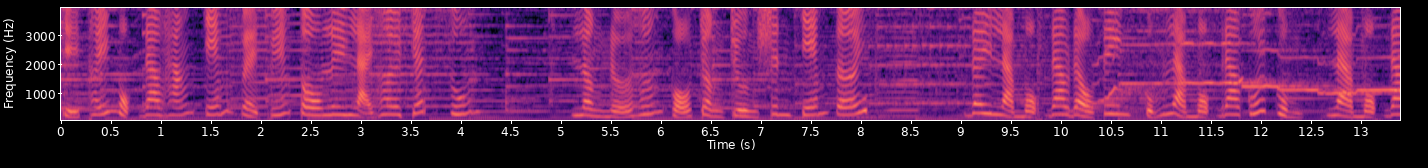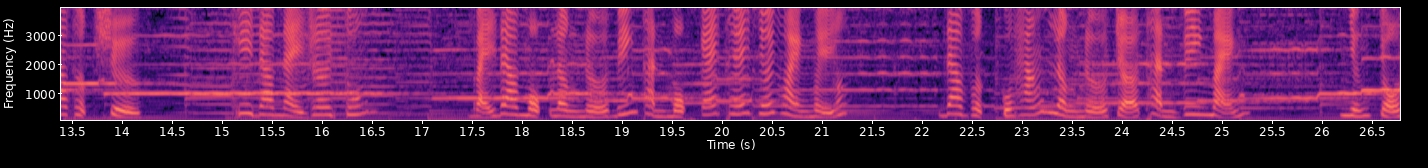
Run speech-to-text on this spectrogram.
Chỉ thấy một đao hắn chém về phía Tô Ly lại hơi chết xuống. Lần nữa hướng cổ Trần Trường Sinh chém tới. Đây là một đao đầu tiên, Cũng là một đao cuối cùng, Là một đao thực sự. Khi đao này rơi xuống, Bảy đao một lần nữa biến thành một cái thế giới hoàn mỹ. Đao vực của hắn lần nữa trở thành viên mãn. Những chỗ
